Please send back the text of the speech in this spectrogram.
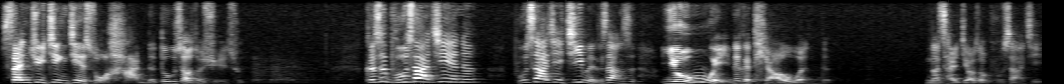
三句境界所含的都是叫做学处。可是菩萨戒呢？菩萨戒基本上是有违那个条文的，那才叫做菩萨戒。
